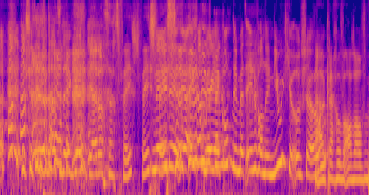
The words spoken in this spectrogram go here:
ik zit even na te denken. Jij dacht echt feest, feest, Nee, feest. nee ja, ik dacht meer, jij komt nu met een of ander nieuwtje of zo. Nou, ik krijg over anderhalve eh,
